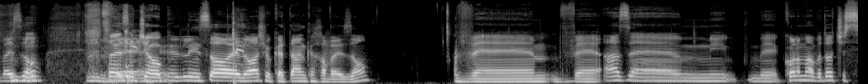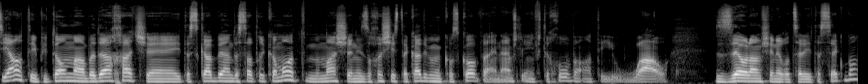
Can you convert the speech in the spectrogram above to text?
באזור. למצוא איזה job. למצוא איזה משהו קטן ככה באזור. ו... ואז אה, בכל המעבדות שסיירתי, פתאום מעבדה אחת שהתעסקה בהנדסת רקמות, ממש אני זוכר שהסתכלתי במיקרוסקופ והעיניים שלי נפתחו ואמרתי, וואו, זה עולם שאני רוצה להתעסק בו.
